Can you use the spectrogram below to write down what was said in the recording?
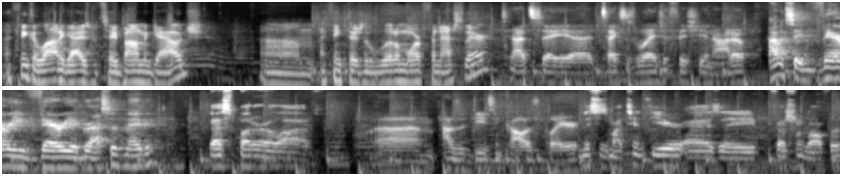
I think a lot of guys would say bomb and gouge. Um, I think there's a little more finesse there. I'd say uh, Texas wedge aficionado. I would say very, very aggressive, maybe. Best putter alive. Um, I was a decent college player. This is my 10th year as a professional golfer.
